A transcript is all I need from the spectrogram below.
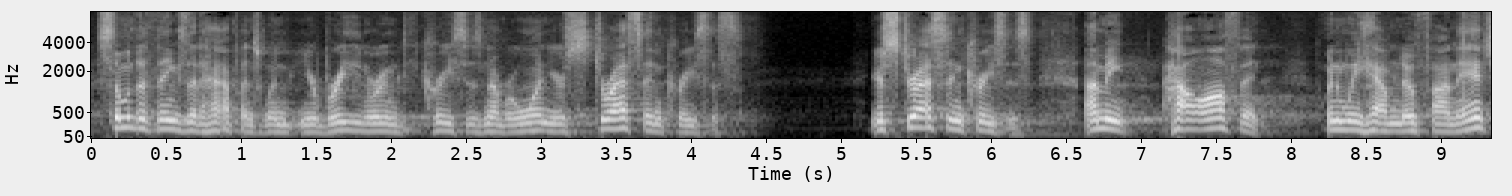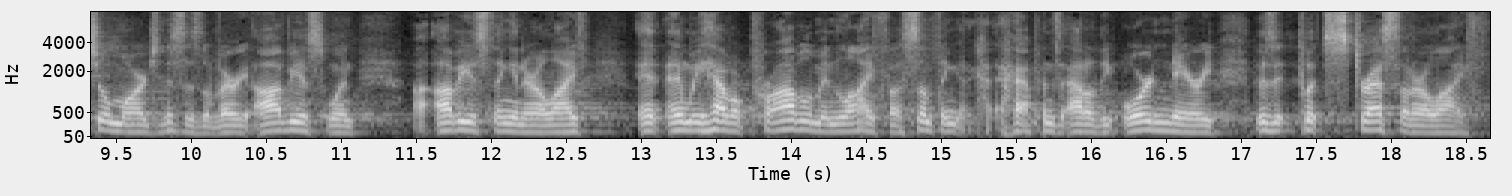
some of the things that happens when your breathing room decreases, number one, your stress increases. Your stress increases. I mean, how often when we have no financial margin, this is a very obvious one, obvious thing in our life, and, and we have a problem in life, uh, something happens out of the ordinary, does it put stress on our life?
